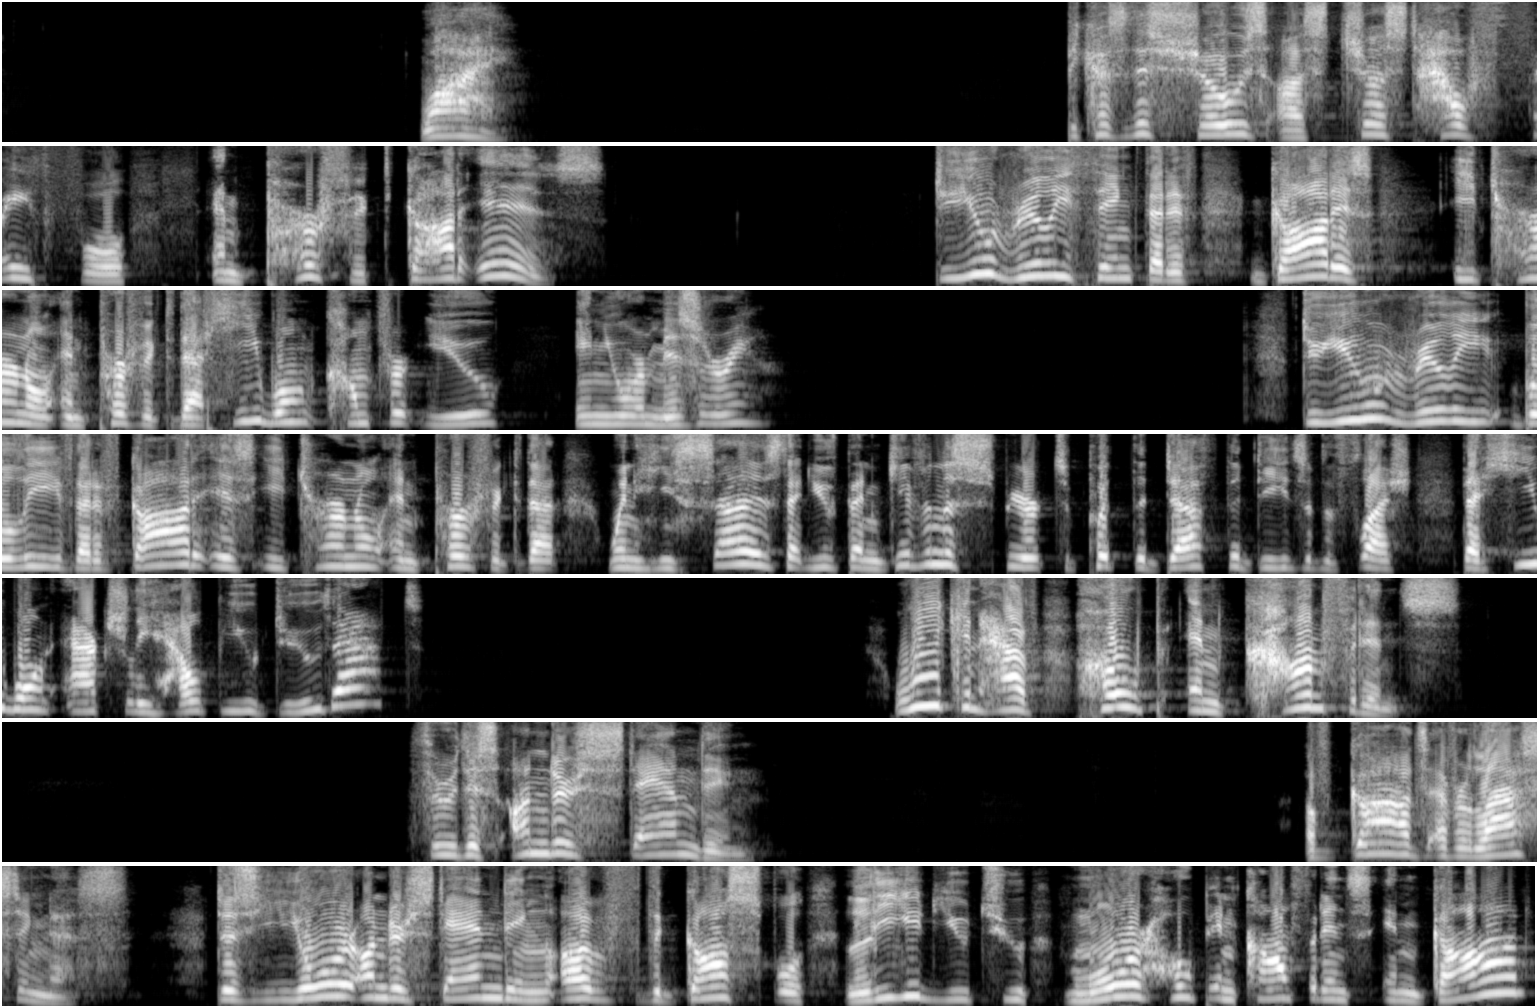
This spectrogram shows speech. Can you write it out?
Why? Because this shows us just how faithful and perfect God is. Do you really think that if God is eternal and perfect, that He won't comfort you in your misery? Do you really believe that if God is eternal and perfect, that when He says that you've been given the Spirit to put the death, the deeds of the flesh, that He won't actually help you do that? We can have hope and confidence through this understanding of God's everlastingness does your understanding of the gospel lead you to more hope and confidence in God?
